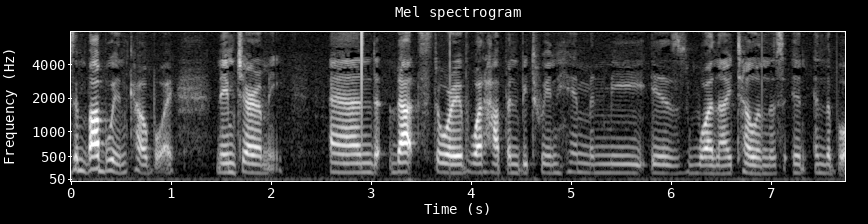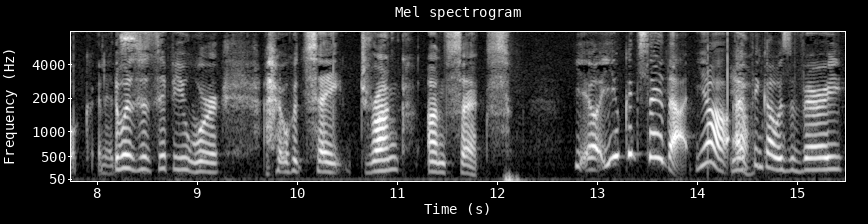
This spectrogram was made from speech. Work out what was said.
Zimbabwean cowboy named Jeremy, and that story of what happened between him and me is one I tell in this in, in the book. And it was as if you were, I would say, drunk on sex. Yeah, you could say that. Yeah, yeah. I think I was a very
